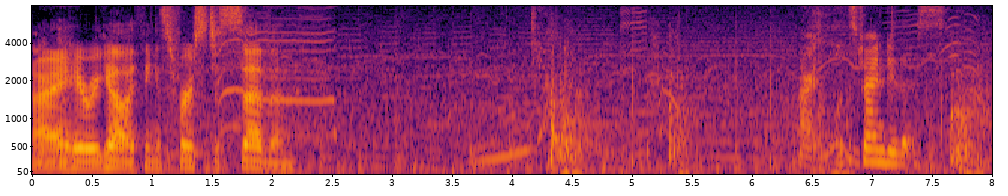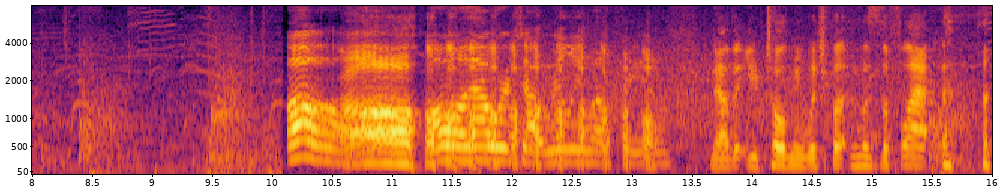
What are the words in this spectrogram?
alright, here we go. I think it's first to seven. Alright, let's try and do this. Oh! Oh! Oh, that worked out really well for you. Now that you told me which button was the flat.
